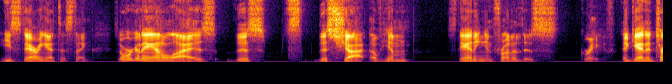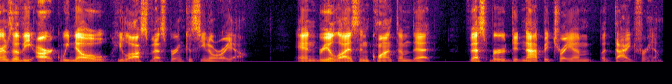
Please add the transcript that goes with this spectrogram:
He's staring at this thing. So we're going to analyze this this shot of him standing in front of this grave. Again, in terms of the arc, we know he lost Vesper in Casino Royale and realized in Quantum that Vesper did not betray him but died for him.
